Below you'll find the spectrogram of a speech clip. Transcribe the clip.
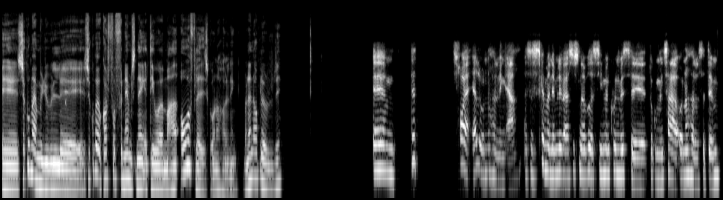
øh, så, kunne man jo, øh, så kunne man jo godt få fornemmelsen af, at det var meget overfladisk underholdning. Hvordan oplever du det? Øhm, tror jeg, al underholdning er. Altså, så skal man nemlig være så snobbet at sige, at man kun vil se dokumentarer underholde sig dem.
